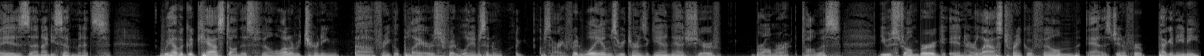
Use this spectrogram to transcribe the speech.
is uh, 97 minutes. We have a good cast on this film. A lot of returning uh, Franco players. Fred Williamson. Uh, I'm sorry, Fred Williams returns again as Sheriff Brahmer Thomas. Ewa Stromberg in her last Franco film as Jennifer Paganini,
